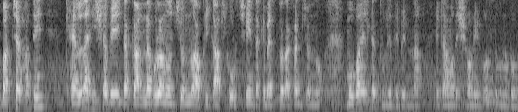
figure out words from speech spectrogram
বাচ্চার হাতে খেলনা হিসাবে তার কান্না ভোলানোর জন্য আপনি কাজ করছেন, তাকে ব্যস্ত রাখার জন্য মোবাইলটা তুলে দেবেন না। এটা আমাদের স্বনির্বন্ধ অনুরোধ।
